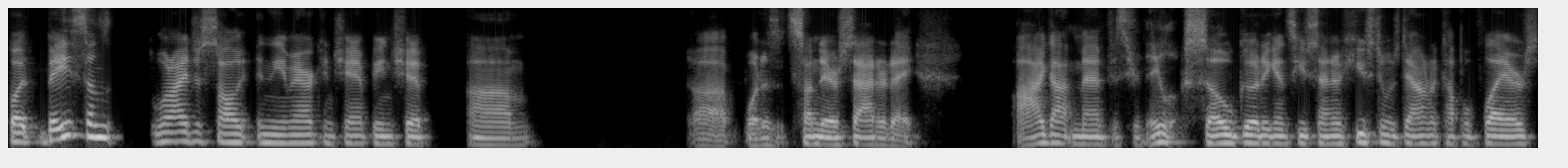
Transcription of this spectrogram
But based on what I just saw in the American Championship, um, uh, what is it, Sunday or Saturday, I got Memphis here. They look so good against Houston. I know Houston was down a couple players,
